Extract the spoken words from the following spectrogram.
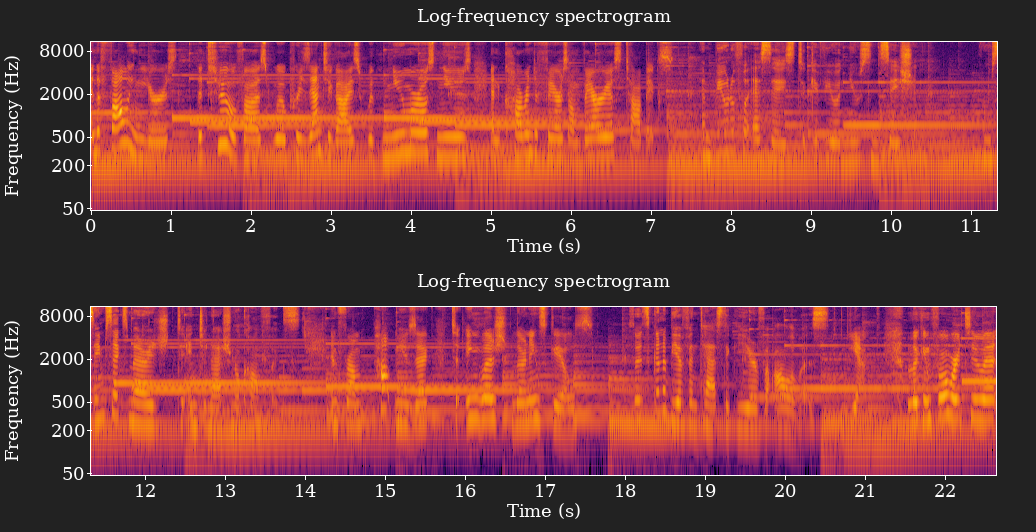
in the following years, the two of us will present you guys with numerous news and current affairs on various topics. And beautiful essays to give you a new sensation. From same sex marriage to international conflicts. and from pop music to English learning skills. So it's gonna be a fantastic year for all of us. Yep, looking forward to it.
